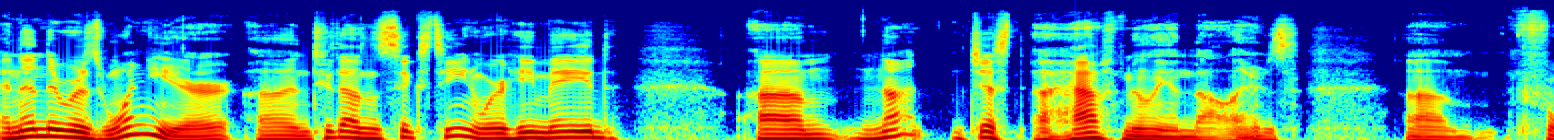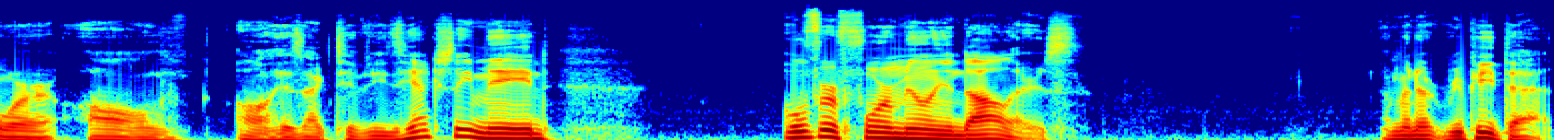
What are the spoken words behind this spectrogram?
And then there was one year uh, in 2016 where he made um, not just a half million dollars um, for all all his activities. He actually made over four million dollars. I'm going to repeat that.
